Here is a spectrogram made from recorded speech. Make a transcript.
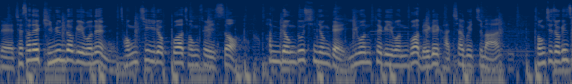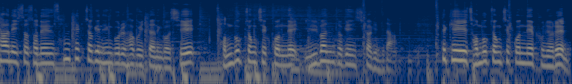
네, 재선의 김윤덕 의원은 정치 이력과 정서에 있어 한병도 신영대 이원택 의원과 맥을 같이 하고 있지만 정치적인 사안에 있어서는 선택적인 행보를 하고 있다는 것이 전북 정치권 내 일반적인 시각입니다. 특히 전북 정치권 내 분열은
